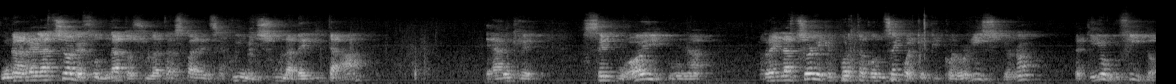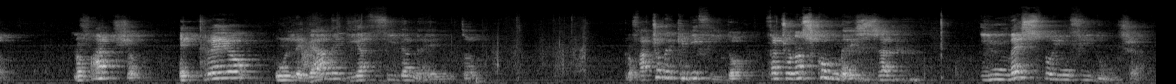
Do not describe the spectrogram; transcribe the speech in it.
Una relazione fondata sulla trasparenza, quindi sulla verità, è anche, se vuoi, una relazione che porta con sé qualche piccolo rischio, no? Perché io mi fido lo faccio e creo un legame di affidamento. Lo faccio perché mi fido, faccio una scommessa, investo in fiducia.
